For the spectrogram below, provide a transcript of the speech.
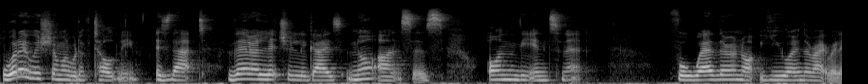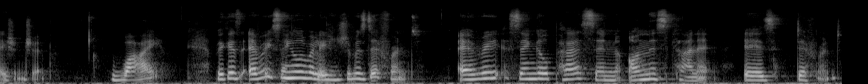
What I wish someone would have told me is that there are literally, guys, no answers on the internet for whether or not you are in the right relationship. Why? Because every single relationship is different. Every single person on this planet is different.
